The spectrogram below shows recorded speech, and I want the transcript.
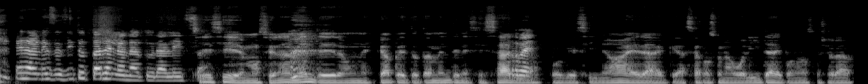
Era necesito estar en la naturaleza. Sí, sí, emocionalmente era un escape totalmente necesario. Re. Porque si no, era que hacernos una bolita y ponernos a llorar.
